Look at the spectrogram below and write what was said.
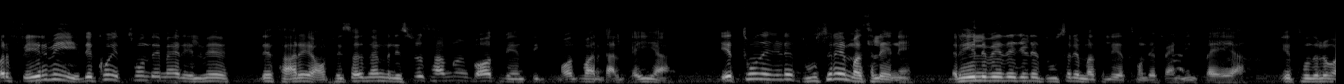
ਪਰ ਫਿਰ ਵੀ ਦੇਖੋ ਇੱਥੋਂ ਦੇ ਮੈਂ ਰੇਲਵੇ ਦੇ ਸਾਰੇ ਆਫੀਸਰ ਮੈਂ ਮਿਨਿਸਟਰ ਸਾਹਿਬ ਨੂੰ ਵੀ ਬਹੁਤ ਬੇਨਤੀ, ਬਹੁਤ ਵਾਰ ਗੱਲ ਕਹੀ ਆ। ਇੱਥੋਂ ਦੇ ਜਿਹੜੇ ਦੂਸਰੇ ਮਸਲੇ ਨੇ, ਰੇਲਵੇ ਦੇ ਜਿਹੜੇ ਦੂਸਰੇ ਮਸਲੇ ਇੱਥੋਂ ਦੇ ਪੈਂਡਿੰਗ ਪਏ ਆ, ਇੱਥੋਂ ਦੇ ਲੋਕ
